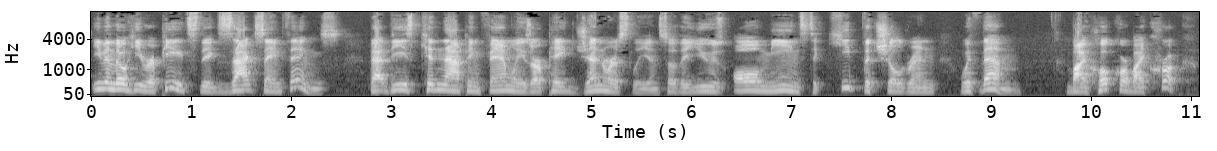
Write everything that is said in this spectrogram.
Even though he repeats the exact same things, that these kidnapping families are paid generously, and so they use all means to keep the children with them, by hook or by crook.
